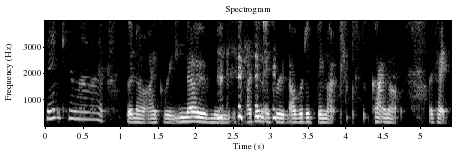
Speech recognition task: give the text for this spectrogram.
Don't kill my life. But no, I agree. You know me. If I didn't agree, I would have been like cutting up. Okay.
